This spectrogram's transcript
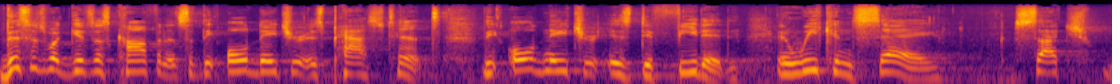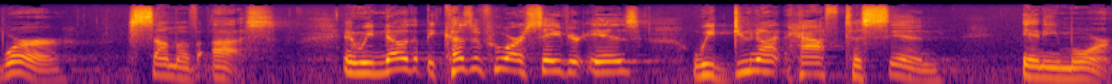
This is what gives us confidence that the old nature is past tense. The old nature is defeated, and we can say, Such were some of us. And we know that because of who our Savior is, we do not have to sin anymore.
